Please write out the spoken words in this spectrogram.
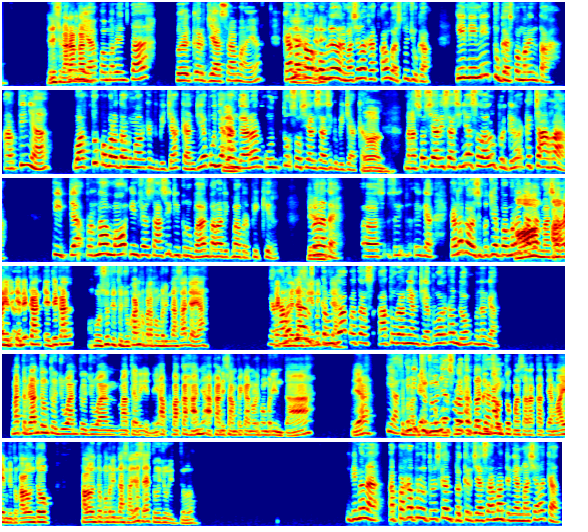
jadi sekarang Begini kan ya, pemerintah bekerja sama ya. Karena ya kalau jadi pemerintah dan masyarakat, aku nggak setuju Kak. Ini nih tugas pemerintah. Artinya, waktu pemerintah mengeluarkan kebijakan, dia punya ya anggaran untuk sosialisasi kebijakan. betul. Nah, sosialisasinya selalu bergerak ke cara, tidak pernah mau investasi di perubahan paradigma berpikir. Gimana ya Teh? Eh, enggak. Karena kalau sebutnya pemerintah oh dan ini, masyarakat, ini kan ini kan khusus ditujukan kepada pemerintah saja ya ya karena dia harus bertanggung ya jawab atas aturan yang dia keluarkan dong, benar nggak? nggak tergantung tujuan-tujuan materi ini apakah hanya akan disampaikan oleh pemerintah ya Ya, ini judulnya surat atau terbuka juga sih. untuk masyarakat yang lain gitu. Kalau untuk kalau untuk pemerintah saja saya setuju itu. Gimana? Apakah perlu tuliskan bekerja sama dengan masyarakat?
